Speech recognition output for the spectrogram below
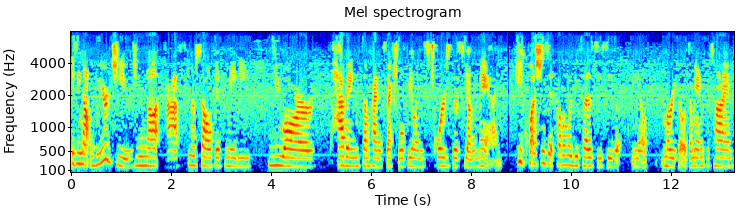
is he not weird to you? Do you not ask yourself if maybe you are having some kind of sexual feelings towards this young man? He questions it probably because he sees, you know, Mariko as a man at the time,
